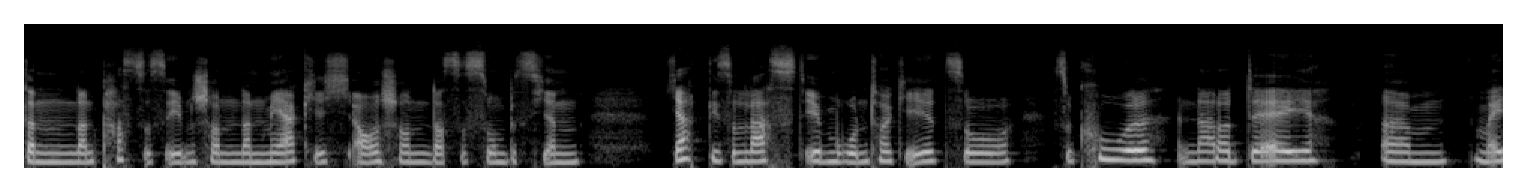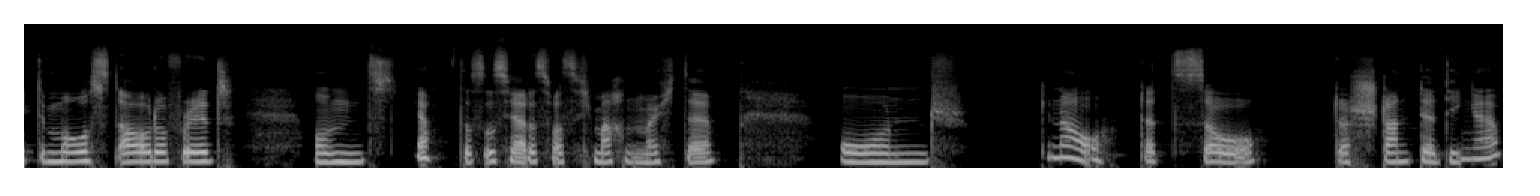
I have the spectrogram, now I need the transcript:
dann, dann passt es eben schon. Dann merke ich auch schon, dass es so ein bisschen, ja, diese Last eben runtergeht. So, so cool, another day, um, made the most out of it. Und ja, das ist ja das, was ich machen möchte. Und genau, that's so der Stand der Dinge.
